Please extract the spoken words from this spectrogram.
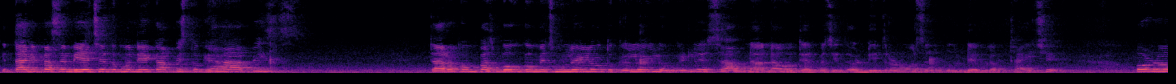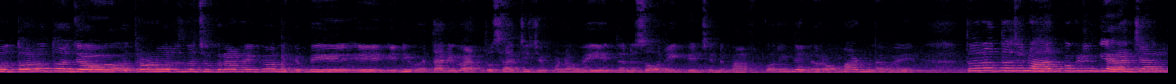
કે તારી પાસે બે છે તો મને એક આપીશ તો કે હા, આપીશ. તારો કંપાસ બહુ ગમે છે, હું લઈ લઉં તો કે લઈ લઉં. એટલે સાવ નાના હો ત્યાર પછી અઢી, ત્રણ વર્ષે બધું ડેવલપ થાય છે. પણ તરત જ ત્રણ વર્ષના છોકરાને કહો ને કે ભાઈ, એ, એની તારી વાત તો સાચી છે, પણ હવે એ તને સોરી કે છે ને માફ કરી દે ને રમાડ ને હવે. તરત જ એનો હાથ પકડીને કે, હા, ચાલ.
